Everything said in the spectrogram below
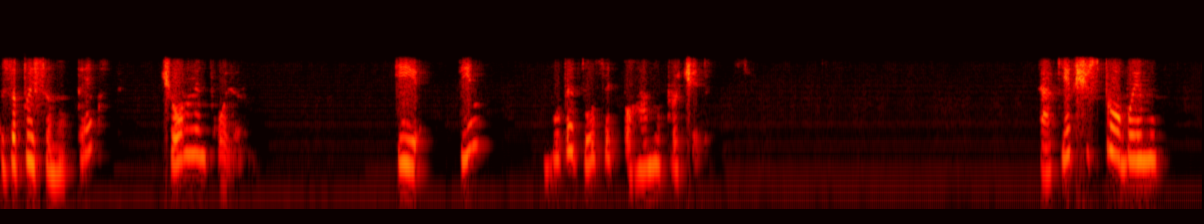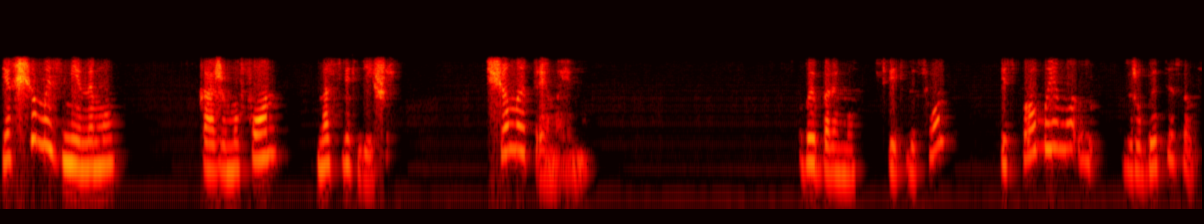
записано текст чорним кольором. І він буде досить погано прочитуватися. Так, якщо спробуємо, якщо ми змінимо, кажемо фон на світліший, що ми отримаємо? Виберемо світлий фон і спробуємо зробити заливку.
